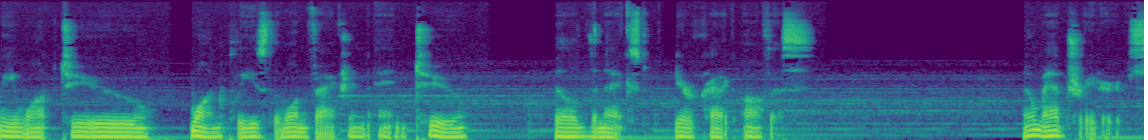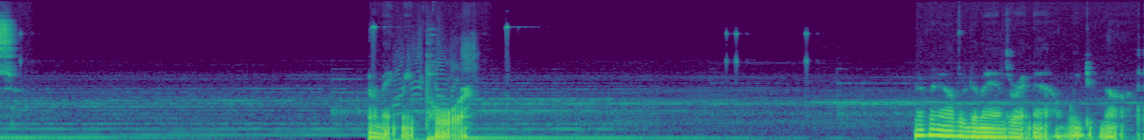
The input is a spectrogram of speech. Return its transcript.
we want to one please the one faction and two build the next bureaucratic office nomad traders gonna make me poor have any other demands right now? We do not.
